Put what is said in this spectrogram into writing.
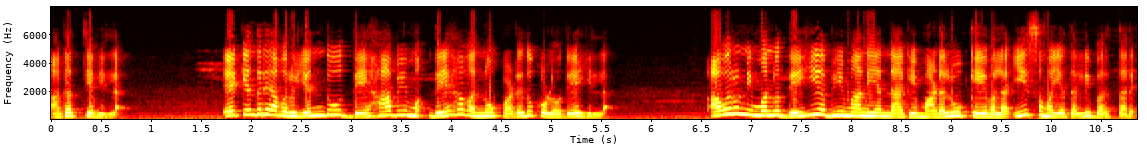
ಅಗತ್ಯವಿಲ್ಲ. ಏಕೆಂದರೆ ಅವರು ಎಂದೂ ದೇಹಾಭಿಮ, ದೇಹವನ್ನು ಪಡೆದುಕೊಳ್ಳೋದೇ ಇಲ್ಲ. ಅವರು ನಿಮ್ಮನ್ನು ದೇಹಿ ಅಭಿಮಾನಿಯನ್ನಾಗಿ ಮಾಡಲು ಕೇವಲ ಈ ಸಮಯದಲ್ಲಿ ಬರ್ತಾರೆ.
